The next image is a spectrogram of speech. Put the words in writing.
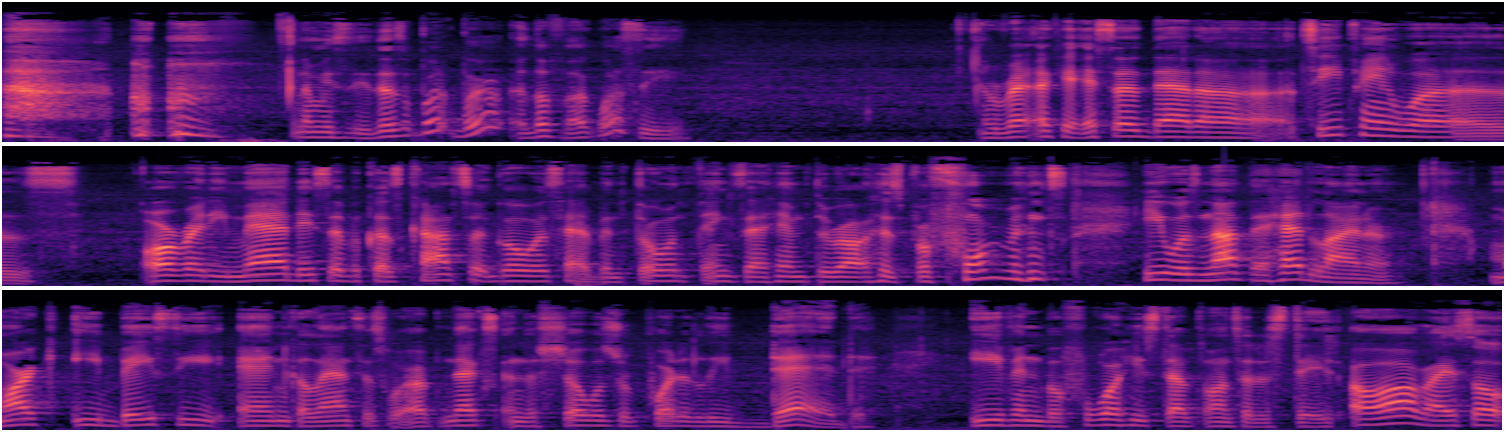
let me see. This what where the fuck was he? Okay, it said that uh T Pain was already mad. They said because concert goers had been throwing things at him throughout his performance, he was not the headliner. Mark E. Basie and Galantis were up next, and the show was reportedly dead even before he stepped onto the stage. Oh, all right. So.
